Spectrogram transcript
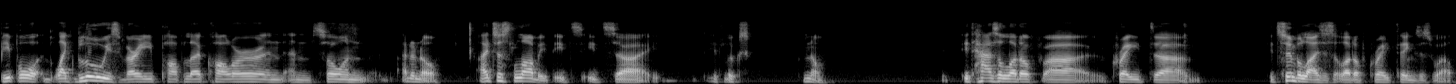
people like blue is very popular color and and so on i don't know i just love it it's it's uh it looks you know it, it has a lot of uh great uh, it symbolizes a lot of great things as well.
